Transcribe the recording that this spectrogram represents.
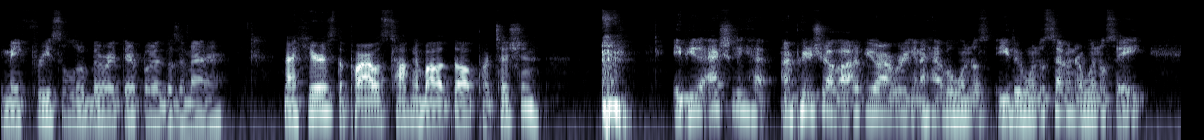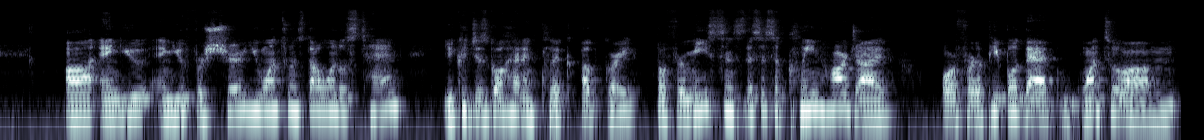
It may freeze a little bit right there, but it doesn't matter. Now here's the part I was talking about the partition. if you actually have, I'm pretty sure a lot of you are already gonna have a Windows, either Windows 7 or Windows 8. Uh, and you and you for sure you want to install Windows 10, you could just go ahead and click upgrade. But for me, since this is a clean hard drive, or for the people that want to um,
